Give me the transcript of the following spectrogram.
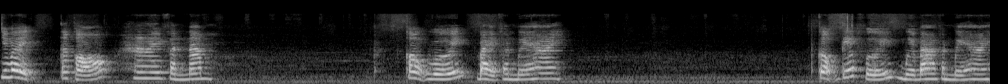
Như vậy ta có 2 phần 5 cộng với 7 phần 12 cộng tiếp với 13 phần 12.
